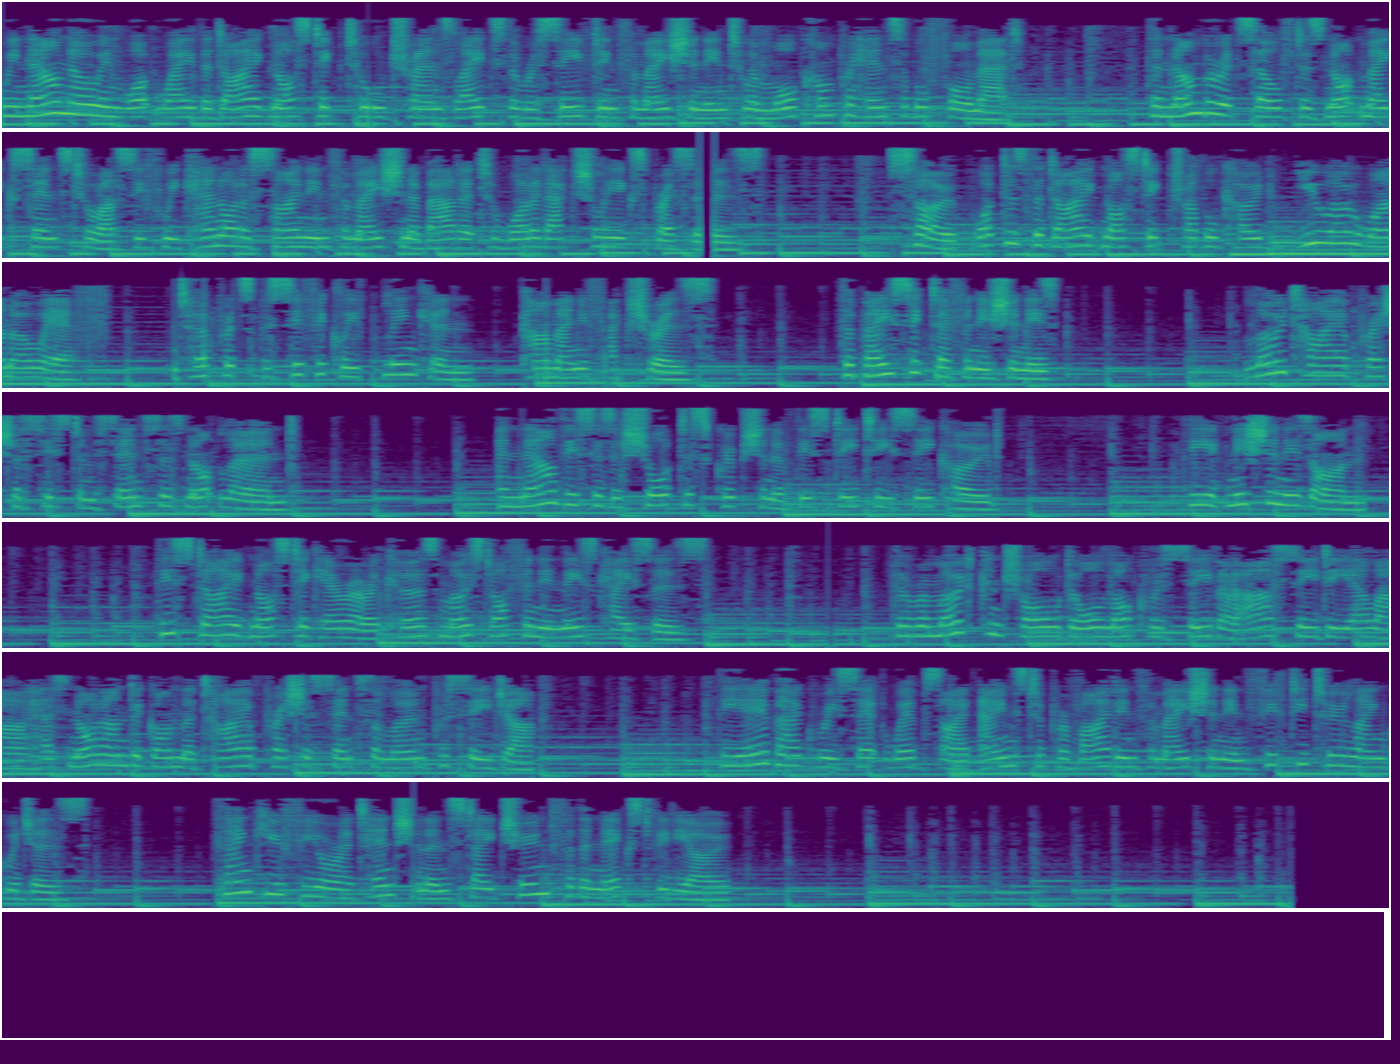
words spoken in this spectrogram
We now know in what way the diagnostic tool translates the received information into a more comprehensible format. The number itself does not make sense to us if we cannot assign information about it to what it actually expresses. So, what does the diagnostic trouble code U010F interpret specifically Lincoln car manufacturers? The basic definition is low tire pressure system sensors not learned. And now this is a short description of this DTC code. The ignition is on. This diagnostic error occurs most often in these cases. The remote control door lock receiver RCDLR has not undergone the tire pressure sensor learn procedure. The Airbag Reset website aims to provide information in 52 languages. Thank you for your attention and stay tuned for the next video.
